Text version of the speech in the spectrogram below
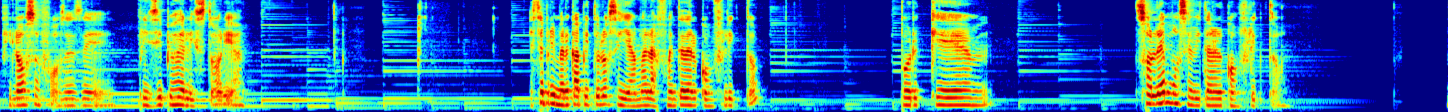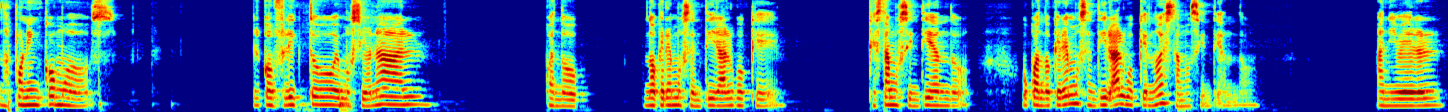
filósofos desde principios de la historia. Este primer capítulo se llama La fuente del conflicto porque solemos evitar el conflicto. Nos pone incómodos. El conflicto emocional, cuando no queremos sentir algo que, que estamos sintiendo o cuando queremos sentir algo que no estamos sintiendo. A nivel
